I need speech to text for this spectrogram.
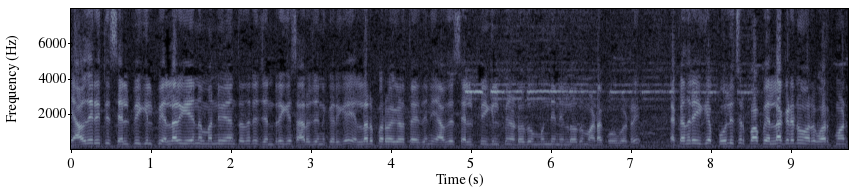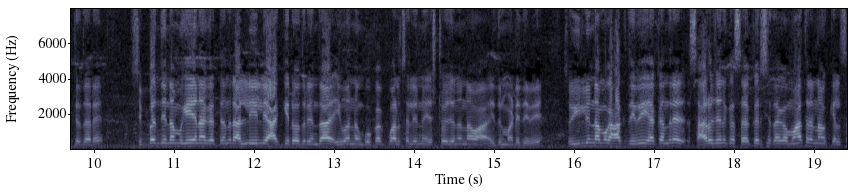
ಯಾವುದೇ ರೀತಿ ಸೆಲ್ಫಿ ಗಿಲ್ಪಿ ಎಲ್ಲರಿಗೂ ಏನು ಮನವಿ ಅಂತಂದರೆ ಜನರಿಗೆ, ಸಾರ್ವಜನಿಕರಿಗೆ ಎಲ್ಲರೂ ಪರವಾಗಿ ಹೇಳ್ತಾ ಇದ್ದೀನಿ. ಯಾವುದೇ ಸೆಲ್ಫಿ ಗಿಲ್ಪಿ ನಡೋದು, ಮುಂದೆ ನಿಲ್ಲೋದು ಮಾಡೋಕ್ಕೆ ಹೋಗ್ಬೇಡ್ರಿ. ಯಾಕಂದರೆ ಈಗ ಪೊಲೀಸರು ಪಾಪ ಎಲ್ಲ ಕಡೆನೂ ವರ್ಕ್ ಮಾಡ್ತಿದ್ದಾರೆ. ಸಿಬ್ಬಂದಿ ನಮಗೆ ಏನಾಗುತ್ತೆ ಅಂದರೆ ಅಲ್ಲಿ ಇಲ್ಲಿ ಹಾಕಿರೋದ್ರಿಂದ ಇವನ್ ನಮ್ಮ ಗೋಕಾಕ್ ಪಾಲ್ಸಲ್ಲಿನೂ ಎಷ್ಟೋ ಜನ ನಾವು ಇದನ್ನ ಮಾಡಿದ್ದೀವಿ. ಸೊ ಇಲ್ಲಿ ನಮಗೆ ಹಾಕ್ತೀವಿ. ಯಾಕಂದರೆ ಸಾರ್ವಜನಿಕ ಸಹಕರಿಸಿದಾಗ ಮಾತ್ರ ನಾವು ಕೆಲಸ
